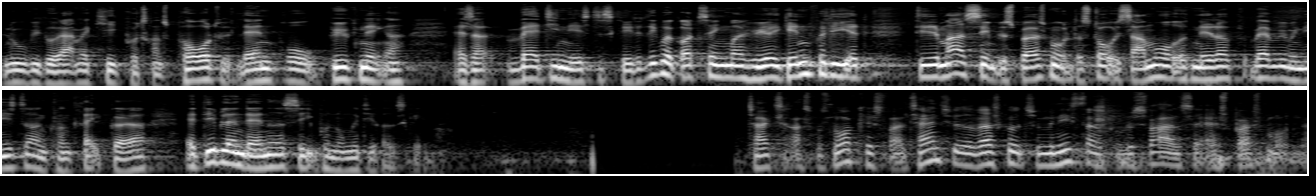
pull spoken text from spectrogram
nu er vi gået i gang med at kigge på transport, landbrug, bygninger. Altså, hvad er de næste skridt? Det kunne jeg godt tænke mig at høre igen, fordi at det er et meget simpelt spørgsmål, der står i samrådet netop. Hvad vil ministeren konkret gøre? Er det blandt andet at se på nogle af de redskaber? Tak til Rasmus Nordkvist fra Alternativet, og værsgo til ministeren for besvarelse af spørgsmålene.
